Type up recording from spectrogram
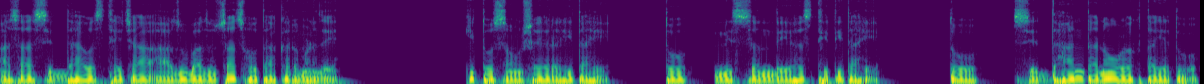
असा सिद्धावस्थेच्या आजूबाजूचाच होता खरं म्हणजे. की तो संशयरहित आहे तो निस्संदेह स्थितीत आहे तो सिद्धांतानं ओळखता येतो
